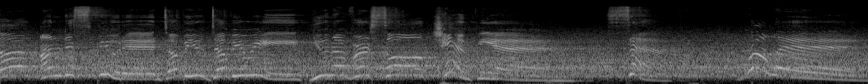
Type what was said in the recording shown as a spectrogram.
the undisputed WWE Universal Champion, Seth Rollins.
